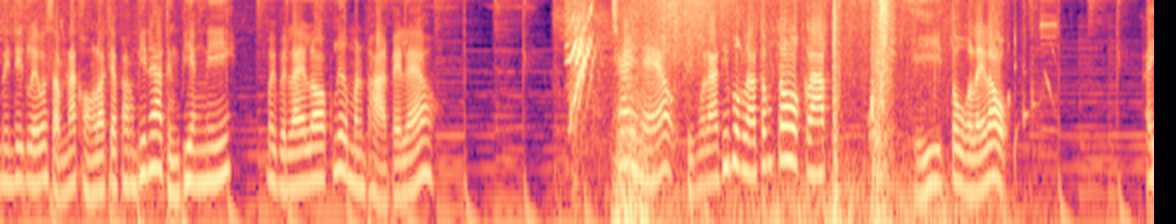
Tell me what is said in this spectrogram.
ไม่นึกเลยว่าสำนักของเราจะพังพินาศถึงเพียงนี้ ไม่เป็นไรหรอกเรื่องมันผ่านไปแล้ว ใช่แล้วถึงเวลาที่พวกเราต้องโต้กลับอีโต้อะไรเล่าไอ้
